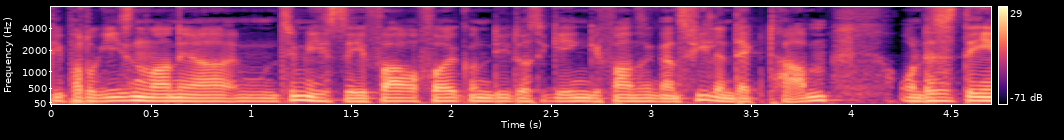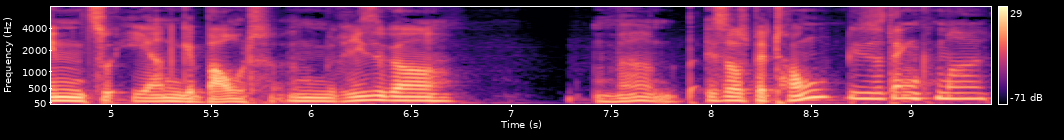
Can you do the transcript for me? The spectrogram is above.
die Portugiesen waren ja ein ziemliches Seefahrervolk und die durch die Gegend gefahren sind, ganz viel entdeckt haben. Und das ist denen zu Ehren gebaut. Ein riesiger, ja, ist aus Beton, dieses Denkmal,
